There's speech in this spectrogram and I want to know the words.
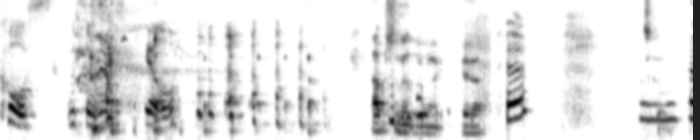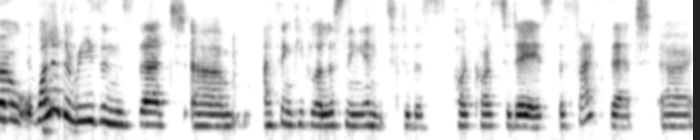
course with the wrong skill. Absolutely right. Yeah. So, one of the reasons that um, I think people are listening in to this podcast today is the fact that uh,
